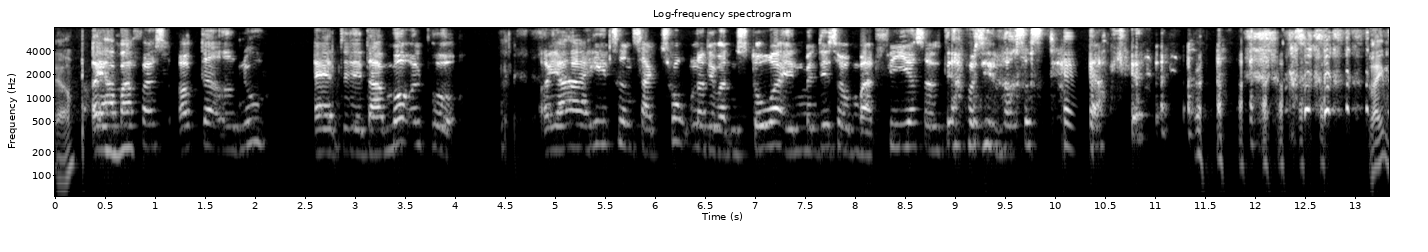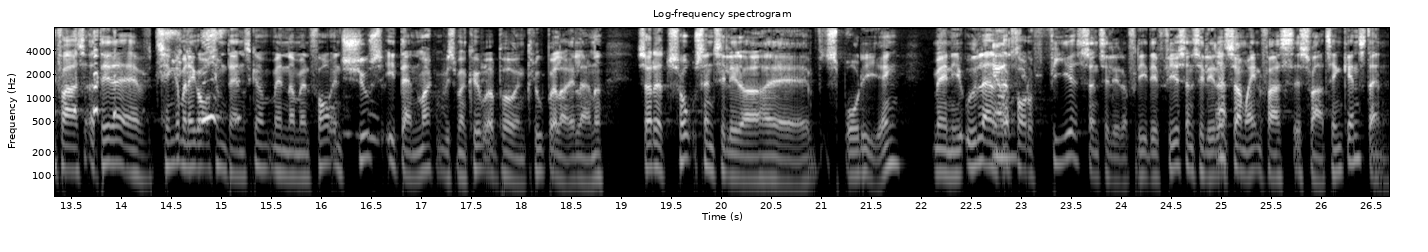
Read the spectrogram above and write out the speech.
Ja. Og jeg har bare først opdaget nu, at øh, der er mål på. Og jeg har hele tiden sagt to, når det var den store ende, men det er så åbenbart fire, så det er derfor, de har været så stærke. Rent faktisk, og det der øh, tænker man ikke over som dansker, men når man får en shoes i Danmark, hvis man køber på en klub eller et eller andet, så er der 2 centiliter øh, sprut i, ikke? Men i udlandet, der får du 4 centiliter, fordi det er 4 centiliter, ja. som rent faktisk svarer til en genstand.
